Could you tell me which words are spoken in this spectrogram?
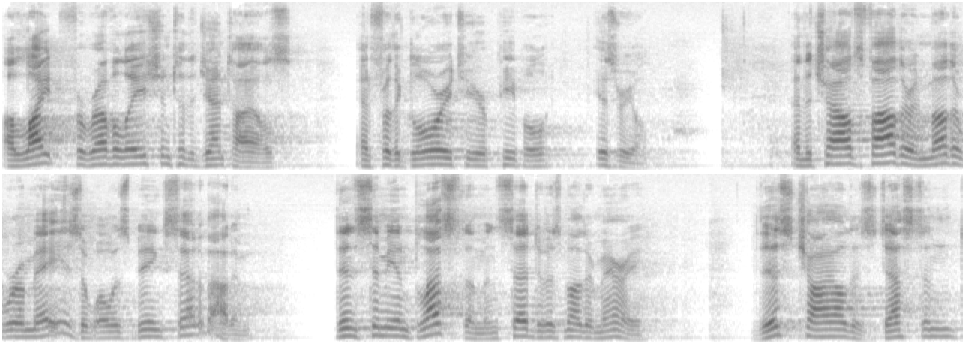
a light for revelation to the Gentiles and for the glory to your people Israel. And the child's father and mother were amazed at what was being said about him. Then Simeon blessed them and said to his mother Mary, This child is destined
